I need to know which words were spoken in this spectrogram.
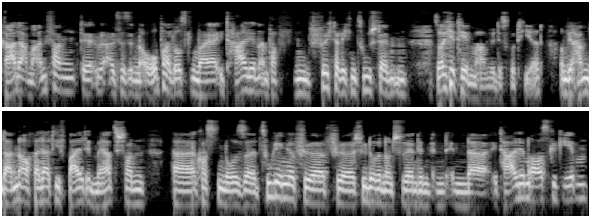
gerade am Anfang, der, als es in Europa losging, war ja Italien einfach in fürchterlichen Zuständen. Solche Themen haben wir diskutiert. Und wir haben dann auch relativ bald im März schon äh, kostenlose Zugänge für, für Schülerinnen und Studenten in, in äh, Italien rausgegeben.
